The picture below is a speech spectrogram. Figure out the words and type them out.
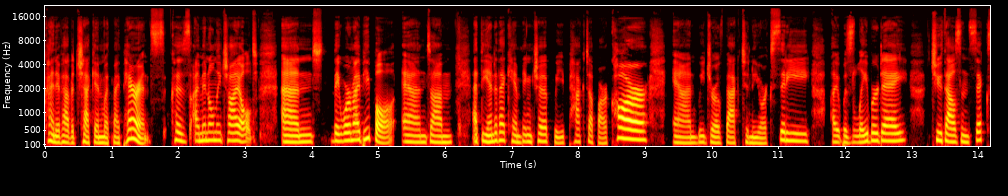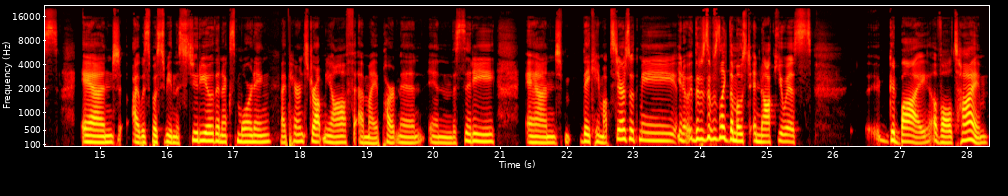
kind of have a check in with my parents because I'm an only child and they were my people. And um, at the end of that camping trip, we packed up our car and we drove back to New York City. It was Labor Day 2006. And I was supposed to be in the studio the next morning. My parents dropped me off at my apartment in the city and they came upstairs with me. You know, it was, it was like the most innocuous uh, goodbye of all time.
